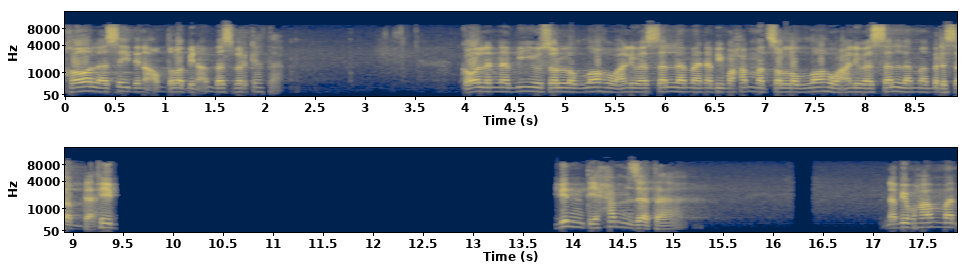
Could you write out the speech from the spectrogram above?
Qala Sayyidina Abdullah bin Abbas berkata, Qala Nabi sallallahu alaihi wasallam Nabi Muhammad sallallahu alaihi wasallam bersabda binti Hamzata Nabi Muhammad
